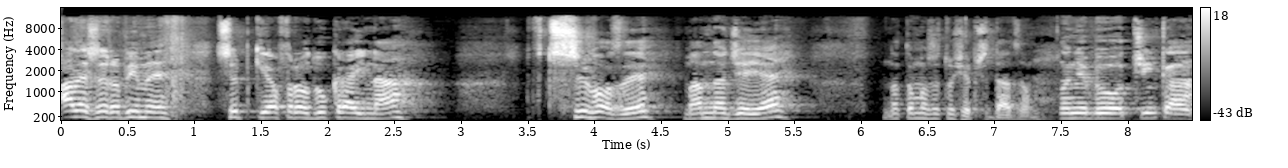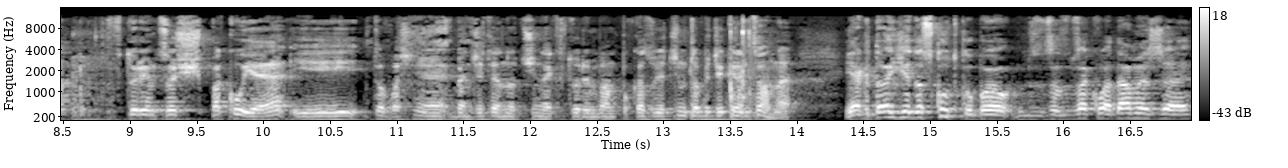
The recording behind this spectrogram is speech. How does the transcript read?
Ale że robimy szybki offroad Ukraina w trzy wozy, mam nadzieję, no to może tu się przydadzą. No nie było odcinka, w którym coś pakuję i to właśnie będzie ten odcinek, w którym wam pokazuję, czym to będzie kręcone. Jak dojdzie do skutku, bo zakładamy, że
